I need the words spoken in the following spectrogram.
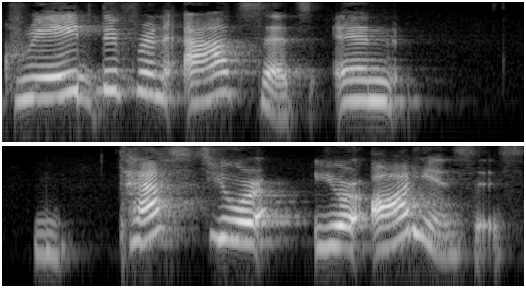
create different ad sets and test your your audiences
